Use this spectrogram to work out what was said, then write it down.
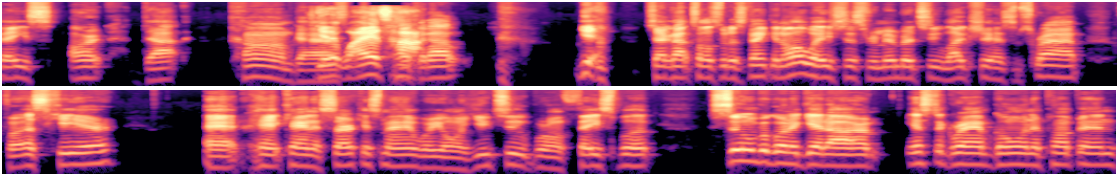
faceart.com, guys. Get it while it's Check hot. it out. Yeah. Check it out. Tell us what it's thinking. Always just remember to like, share, and subscribe for us here at Head Cannon Circus, man. We're on YouTube, we're on Facebook. Soon we're going to get our Instagram going and pumping.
